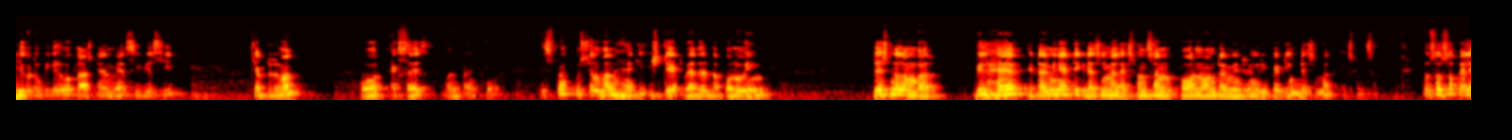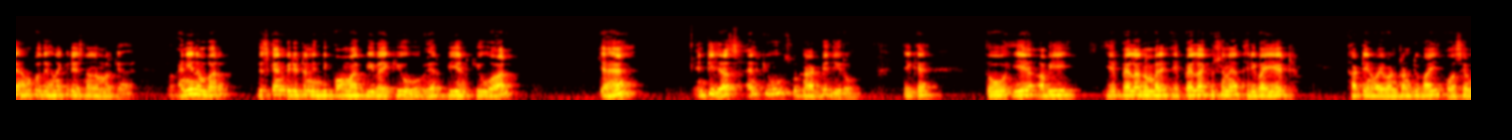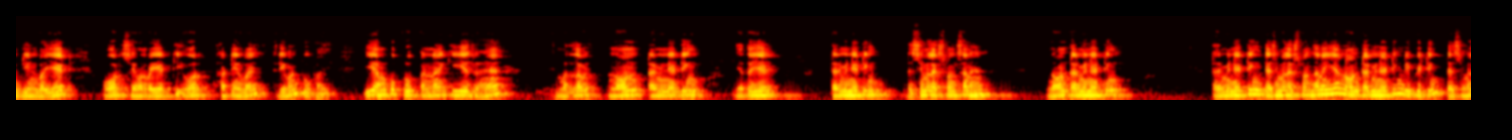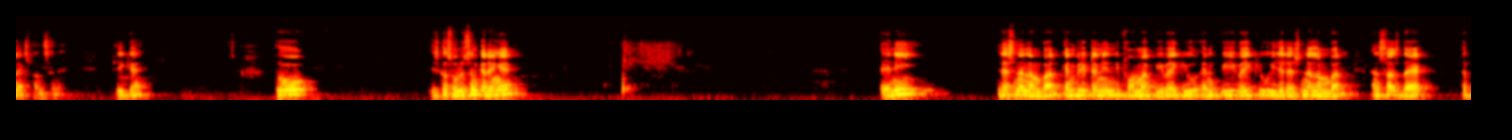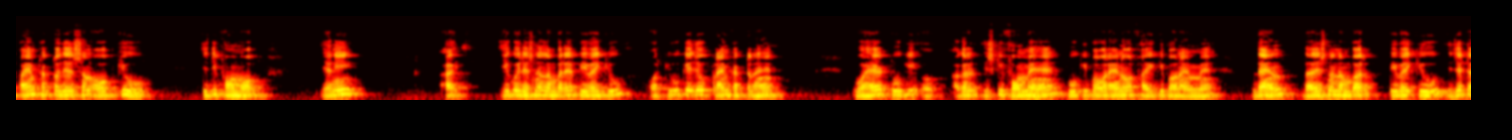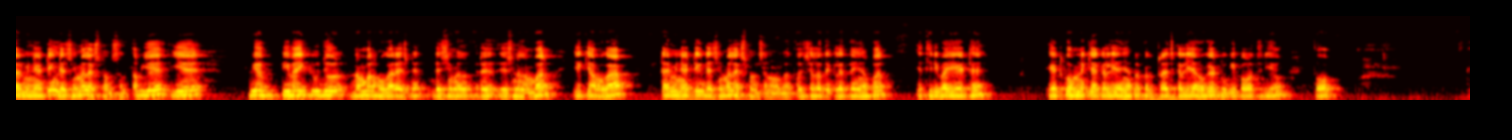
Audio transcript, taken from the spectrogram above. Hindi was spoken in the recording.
वीडियो का टॉपिक है वो क्लास टेन में सीबीएसई चैप्टर वन और एक्सरसाइज 1.4 इसमें क्वेश्चन वन है कि state whether the following rational number will have a terminating decimal expansion और non terminating repeating decimal expansion तो सबसे पहले हमको देखना कि रेशनल नंबर क्या है। तो any number this can be written in the form of p by q where p and q are क्या है? Integers and q should not be zero ठीक है? तो ये अभी ये पहला नंबर ये पहला क्वेश्चन है three by eight thirteen by one twenty five और सेवनटीन बाई एट और सेवन बाई एट्टी और thirteen by three one two five ये हमको प्रूव करना है कि ये जो है मतलब नॉन टर्मिनेटिंग ये तो ये टर्मिनेटिंग डेसिमल एक्सपेंशन है। Non terminating terminating decimal expansion है या non terminating repeating decimal expansion है। ठीक है? तो इसका सॉल्यूशन करेंगे। Any rational number can be written in the form of p by q and p by q is a rational number and such that the prime factorization of q is the form of यानी ये कोई रेशनल नंबर है पी वाई क्यू और क्यू के जो प्राइम फैक्टर हैं, वो है टू की, अगर इसकी फॉर्म में है टू की पावर एन और फाइव की पावर एम में then the rational number p by q is a terminating decimal expansion तब ये ये पी बाई क्यू जो नंबर होगा डेसिमल रेशनल नंबर ये क्या होगा? टर्मिनेटिंग डेसिमल एक्सपेंशन होगा। तो चलो देख लेते हैं यहाँ पर। ये थ्री बाई एट है। एट को हमने क्या कर लिया? यहाँ पर फैक्टराइज कर लिया। हो गया टू की पावर थ्री हो। तो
